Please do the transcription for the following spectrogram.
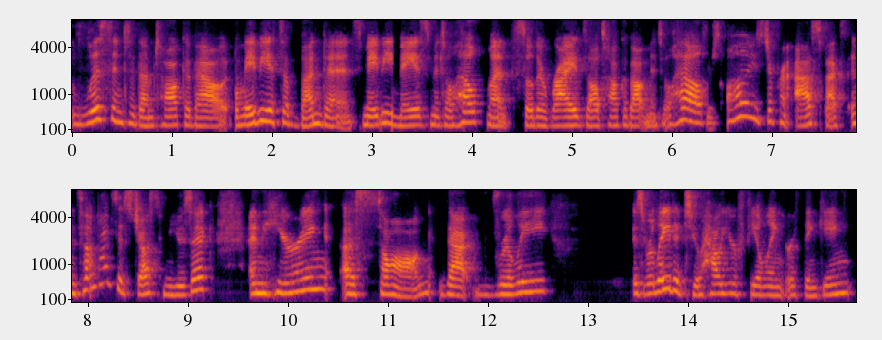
listen to them talk about maybe it's abundance, maybe May is mental health month. So their rides all talk about mental health. There's all these different aspects. And sometimes it's just music and hearing a song that really is related to how you're feeling or thinking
